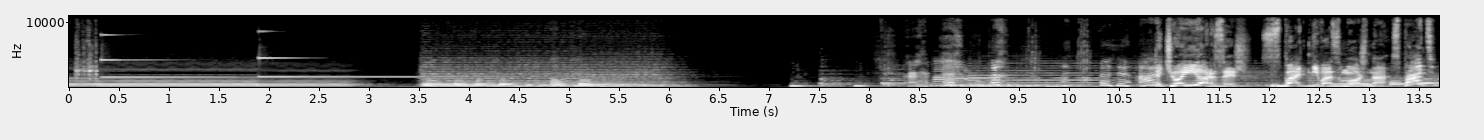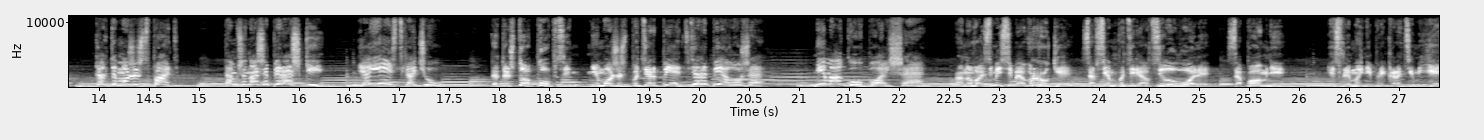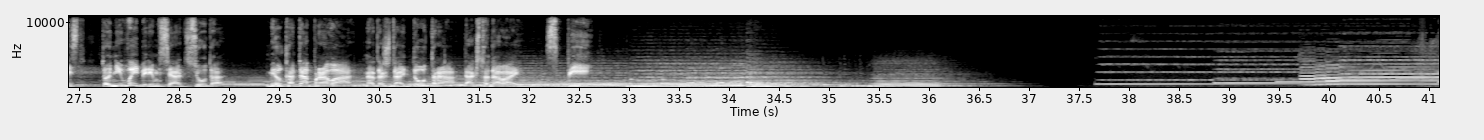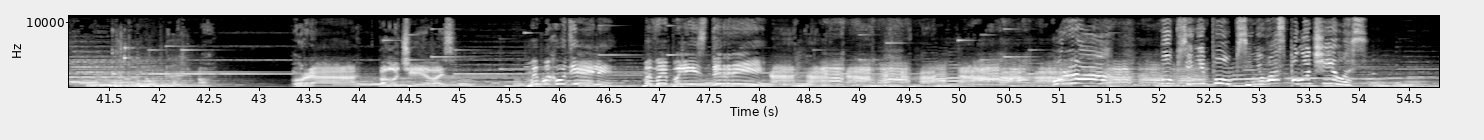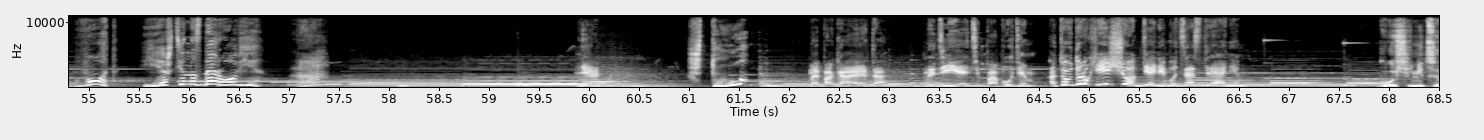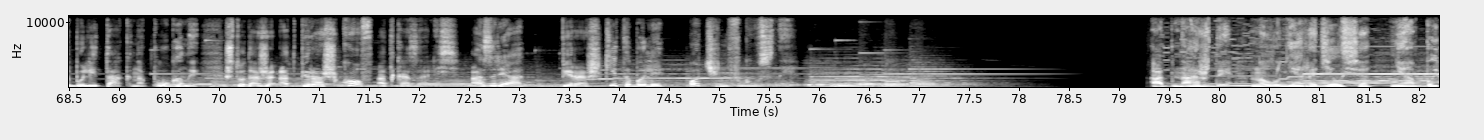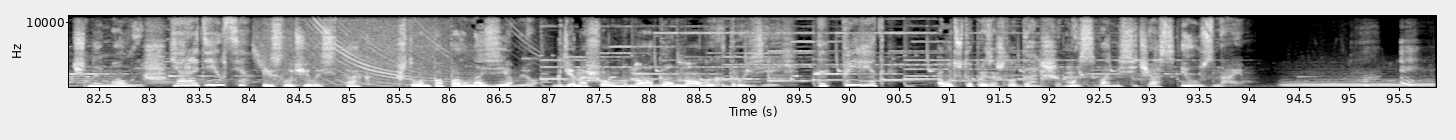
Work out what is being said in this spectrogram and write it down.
Ты чего ерзаешь? Спать невозможно! Спать? Как ты можешь спать? Там же наши пирожки! Я есть хочу! Да ты что, пупсень, не можешь потерпеть? Терпел уже! Не могу больше! А ну возьми себя в руки! Совсем потерял силу воли! Запомни, если мы не прекратим есть, то не выберемся отсюда! Мелкота права, надо ждать до утра, так что давай, спи! Ура! Получилось! Мы похудели! Мы выпали из дыры! Пупсень-пупсень, у вас получилось! Вот, ешьте на здоровье. Нет, Что? мы пока это, на диете побудем. А то вдруг еще где-нибудь застрянем. Гусеницы были так напуганы, что даже от пирожков отказались. А зря. Пирожки-то были очень вкусные. Однажды на Луне родился необычный малыш. Я родился. И случилось так, что он попал на Землю, где нашел много новых друзей. Э, Привет. А вот что произошло дальше, мы с вами сейчас и узнаем.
